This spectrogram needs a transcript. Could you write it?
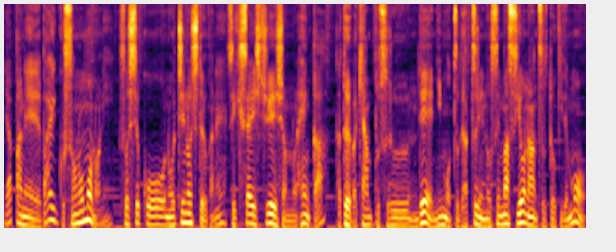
やっぱね、バイクそのものに、そしてこう、後々というかね、積載シチュエーションの変化、例えばキャンプするんで荷物がっつり乗せますよなんつう時でも、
